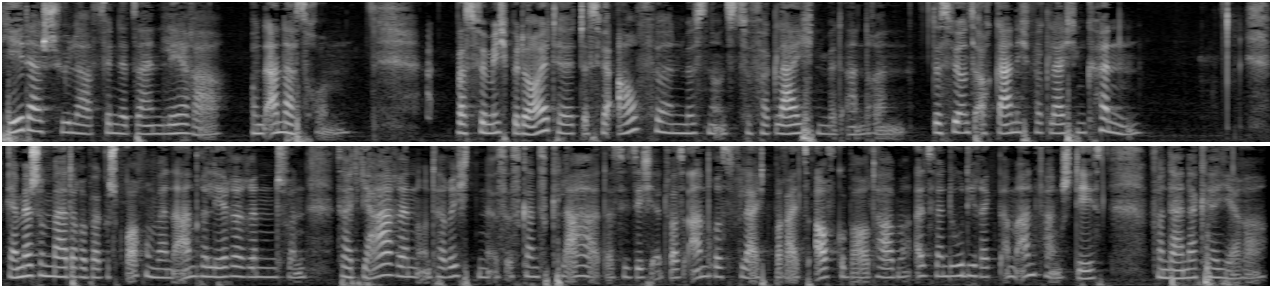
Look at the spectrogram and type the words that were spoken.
jeder Schüler findet seinen Lehrer und andersrum. Was für mich bedeutet, dass wir aufhören müssen, uns zu vergleichen mit anderen, dass wir uns auch gar nicht vergleichen können. Wir haben ja schon mal darüber gesprochen, wenn andere Lehrerinnen schon seit Jahren unterrichten, es ist ganz klar, dass sie sich etwas anderes vielleicht bereits aufgebaut haben, als wenn du direkt am Anfang stehst von deiner Karriere.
